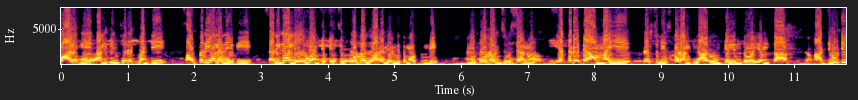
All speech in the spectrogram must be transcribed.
వాళ్ళకి కనిపించేటటువంటి సౌకర్యాలు అనేది సరిగా లేవు అని చెప్పేసి ఫోటో ద్వారా నిర్మితం అవుతుంది అని ఫోటోలు చూశాను. ఎక్కడైతే ఆ అమ్మాయి రెస్ట్ తీసుకోవడానికి ఆ రూమ్కి వెళ్ళిందో ఎంత ఆ డ్యూటీ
